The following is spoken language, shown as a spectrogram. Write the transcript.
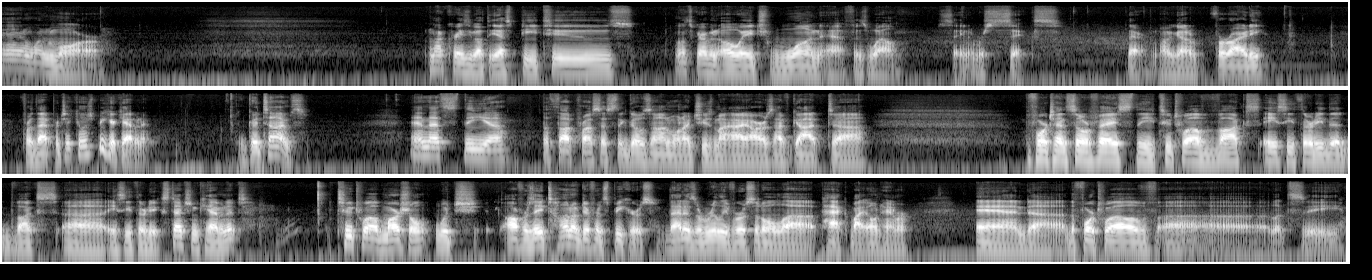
And one more. I'm not crazy about the SP2s. Let's grab an OH1F as well. Say number six. There, now we got a variety for that particular speaker cabinet. Good times. And that's the, uh, the thought process that goes on when I choose my IRs. I've got uh, the 410 Silverface, the 212 Vox AC30, the Vox uh, AC30 extension cabinet, 212 Marshall, which offers a ton of different speakers. That is a really versatile uh, pack by Ownhammer. And uh, the 412, uh, let's see,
